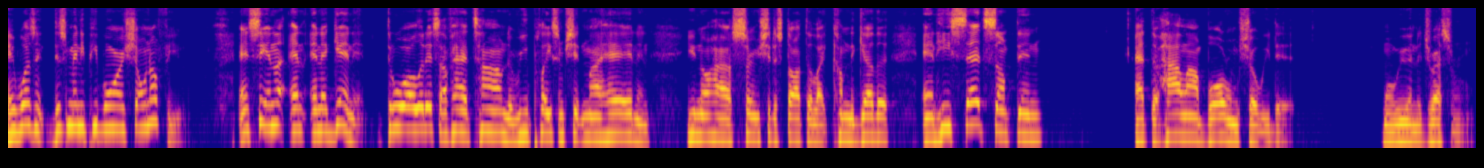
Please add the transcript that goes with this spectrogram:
It wasn't this many people weren't showing up for you. And see, and, and, and again, through all of this, I've had time to replay some shit in my head, and you know how certain shit has started to like come together. And he said something at the Highline Ballroom show we did when we were in the dressing room.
